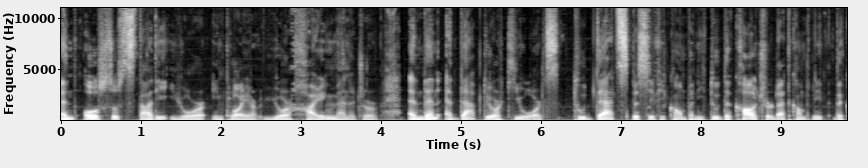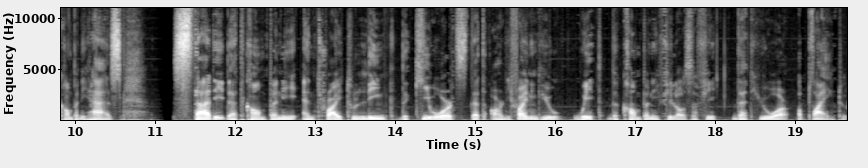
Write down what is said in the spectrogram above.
and also study your employer your hiring manager and then adapt your keywords to that specific company to the culture that company the company has study that company and try to link the keywords that are defining you with the company philosophy that you are applying to.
